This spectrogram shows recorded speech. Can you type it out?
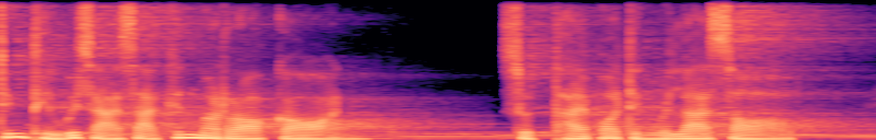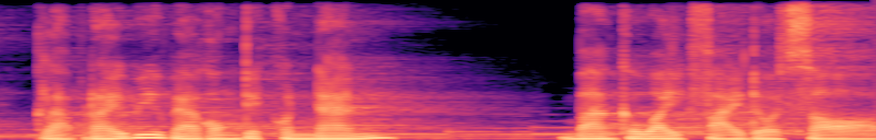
จึงถือวิสาสะขึ้นมารอก่อน สุดท้ายพอถึงเวลาสอบ กลับไร้วี่แววของเด็กคนนั้น บางก็ว่าอีกฝ่ายโดดสอบ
